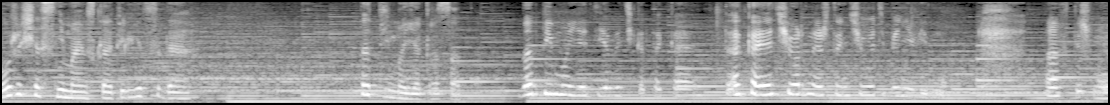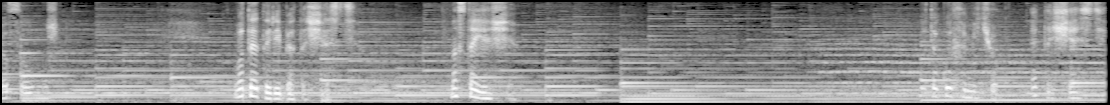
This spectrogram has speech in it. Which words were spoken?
Уже сейчас снимаем с капельницы, да. Да ты моя красота. Да ты моя девочка такая. Такая черная, что ничего тебе не видно. Ах ты ж мое солнышко. Вот это, ребята, счастье. Настоящее. Такой хомячок. Это счастье.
